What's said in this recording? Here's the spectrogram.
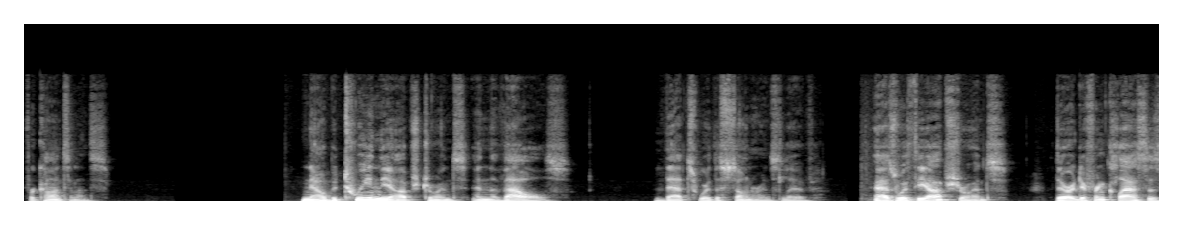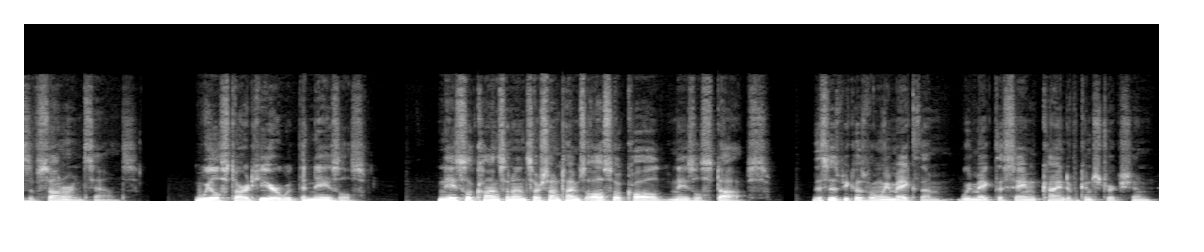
for consonants. Now, between the obstruents and the vowels, that's where the sonorants live. As with the obstruents, there are different classes of sonorant sounds. We'll start here with the nasals. Nasal consonants are sometimes also called nasal stops. This is because when we make them, we make the same kind of constriction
